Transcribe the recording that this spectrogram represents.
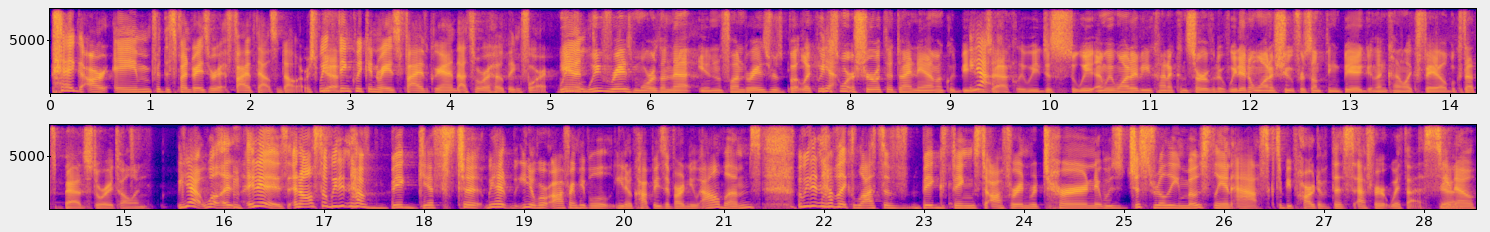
peg our aim for this fundraiser at five thousand dollars. We Yeah. think we can raise five grand. That's what we're hoping for. We, and we've raised more than that in fundraisers, but like we just weren't sure what the dynamic would be Yeah. exactly. We just we and we want to be kind of conservative. We didn't want to shoot for something big and then kind of like fail because that's bad storytelling. Yeah, well, it, it is, and also we didn't have big gifts to. We had, you know, we're offering people, you know, copies of our new albums, but we didn't have like lots of big things to offer in return. It was just really mostly an ask to be part of this effort with us, you know.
